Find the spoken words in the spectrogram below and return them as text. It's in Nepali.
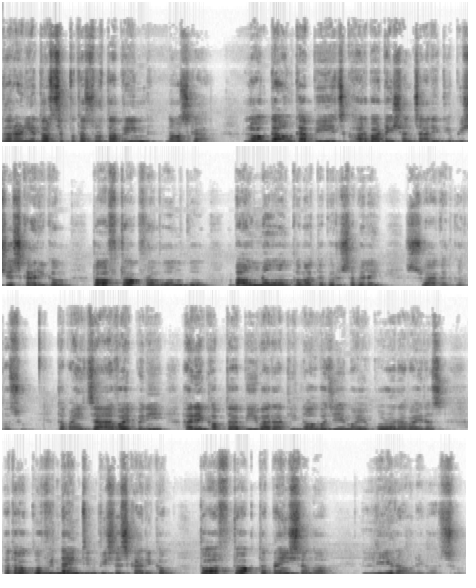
आदरणीय दर्शक तथा श्रोतावृन्द नमस्कार। लकडाउनका बीच घरबाटै सञ्चालित यो विशेष कार्यक्रम टफ टक फ्रम होमको बाहन्नौ अङ्कमा तपाईँहरू सबैलाई स्वागत गर्दछु। तपाईँ जहाँ भए पनि हरेक हप्ता बिहिबार राति नौ बजे म यो कोरोना भाइरस अथवा कोभिड नाइन्टिन विशेष कार्यक्रम टफ टक तपाईँसँग लिएर आउने गर्छु।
